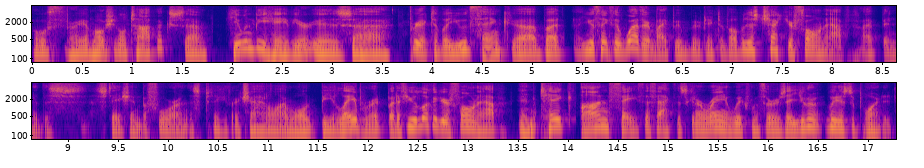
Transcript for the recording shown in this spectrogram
Both very emotional topics. Uh, human behavior is uh, predictable, you'd think, uh, but you think the weather might be predictable. But just check your phone app. I've been to this station before on this particular channel. I won't belabor it, but if you look at your phone app and take on faith the fact that it's going to rain a week from Thursday, you're going to be disappointed.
